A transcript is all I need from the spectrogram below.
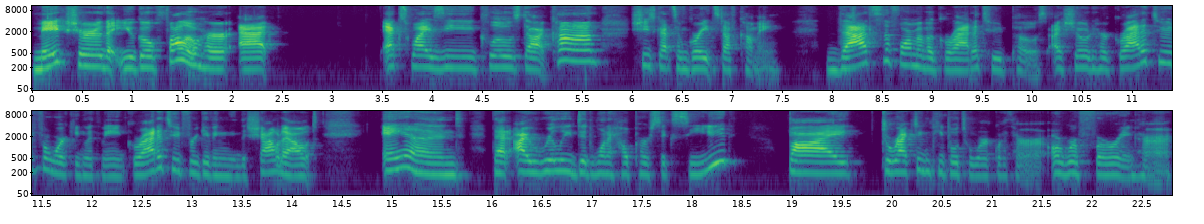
make sure that you go follow her at xyzclothes.com she's got some great stuff coming. That's the form of a gratitude post. I showed her gratitude for working with me, gratitude for giving me the shout out, and that I really did want to help her succeed by directing people to work with her or referring her.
